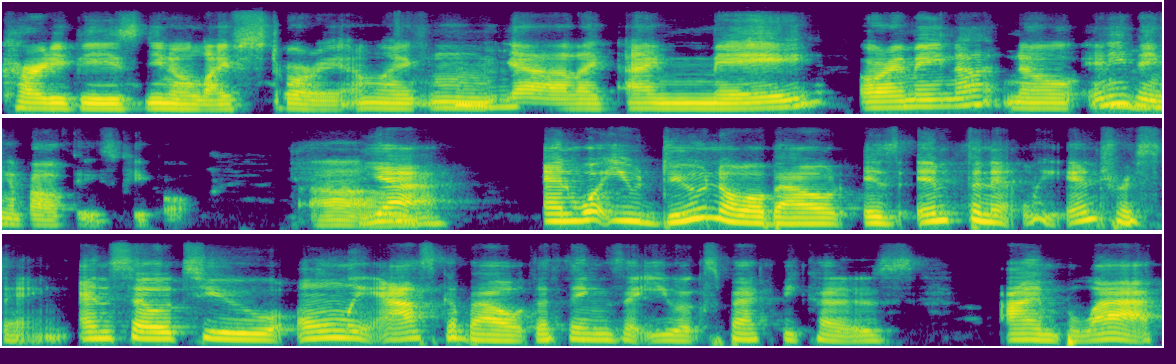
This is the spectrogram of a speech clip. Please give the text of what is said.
Cardi B's, you know, life story. I'm like, mm, mm-hmm. yeah, like I may or I may not know mm-hmm. anything mm-hmm. about these people. Um, yeah. And what you do know about is infinitely interesting. And so to only ask about the things that you expect because I'm black,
